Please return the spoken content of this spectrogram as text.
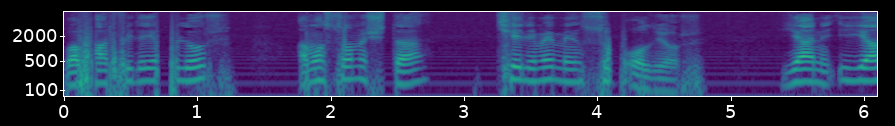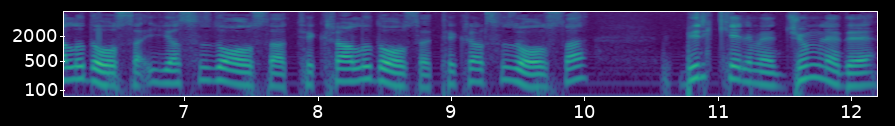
vav harfiyle yapılıyor ama sonuçta kelime mensup oluyor. Yani İyalı da olsa, İyasız da olsa, tekrarlı da olsa, tekrarsız da olsa bir kelime cümlede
